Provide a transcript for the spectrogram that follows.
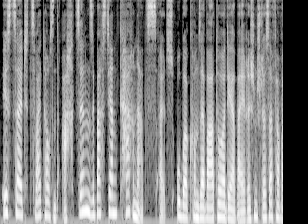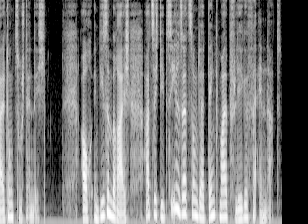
ist seit 2018 Sebastian Karnatz als Oberkonservator der Bayerischen Schlösserverwaltung zuständig. Auch in diesem Bereich hat sich die Zielsetzung der Denkmalpflege verändert.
